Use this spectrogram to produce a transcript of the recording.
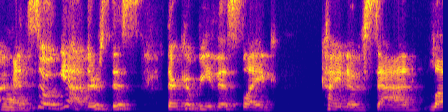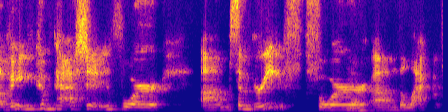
yeah. And so yeah there's this there could be this like kind of sad loving compassion for um, some grief for yeah. um, the lack of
